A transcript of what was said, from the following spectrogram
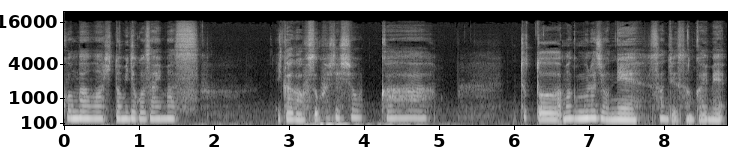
こんばんは、ひとみでございます。いかがお過ごしでしょうか？ちょっと雨雲ラジオね、33回目。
